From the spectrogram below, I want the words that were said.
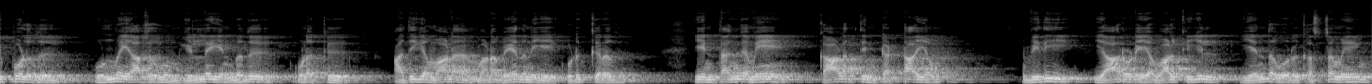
இப்பொழுது உண்மையாகவும் இல்லை என்பது உனக்கு அதிகமான மனவேதனையை கொடுக்கிறது. என் தங்கமே காலத்தின் கட்டாயம். விதி யாருடைய வாழ்க்கையில் எந்த ஒரு கஷ்டமையும்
